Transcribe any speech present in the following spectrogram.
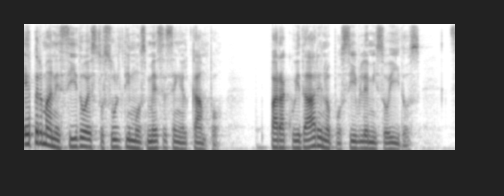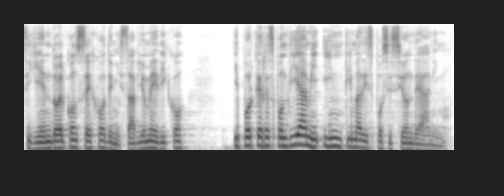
he permanecido estos últimos meses en el campo, para cuidar en lo posible mis oídos, siguiendo el consejo de mi sabio médico, y porque respondía a mi íntima disposición de ánimo.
